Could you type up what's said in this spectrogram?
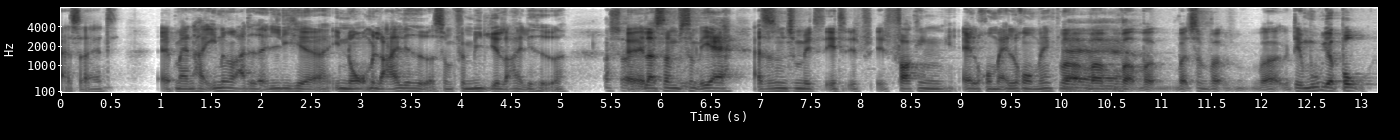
altså, at, at man har indrettet alle de her enorme lejligheder som familielejligheder. Og så- Eller som, som ja, altså sådan som et, et, et, et fucking alrum alrum, ikke? Hvor, Ja, ja, ja. Hvor, hvor, hvor, hvor, så, hvor, hvor, det er umuligt at bo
